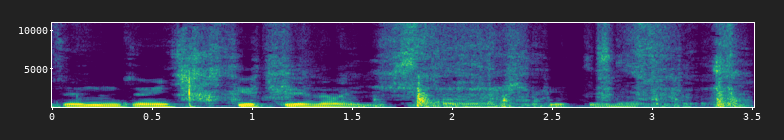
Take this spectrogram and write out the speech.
全然弾けてないですね。弾けてないね。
